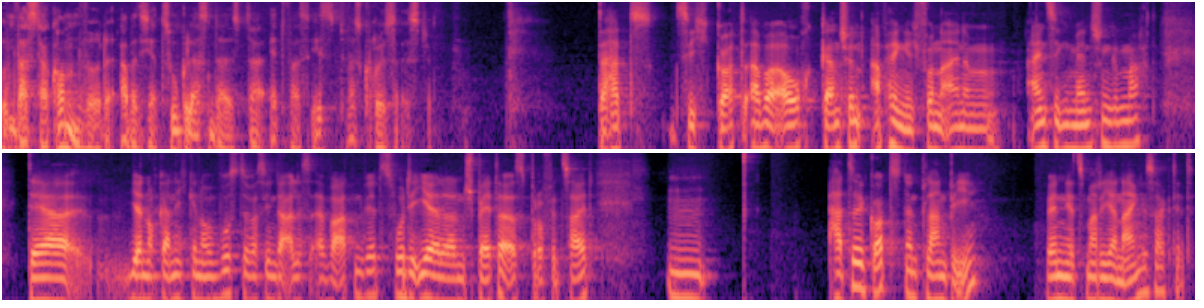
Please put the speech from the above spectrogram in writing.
und was da kommen würde. Aber sie hat zugelassen, dass da etwas ist, was größer ist. Da hat sich Gott aber auch ganz schön abhängig von einem einzigen Menschen gemacht, der ja noch gar nicht genau wusste, was ihn da alles erwarten wird. Es wurde ihr dann später erst prophezeit. Hm, hatte Gott den Plan B, wenn jetzt Maria Nein gesagt hätte?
